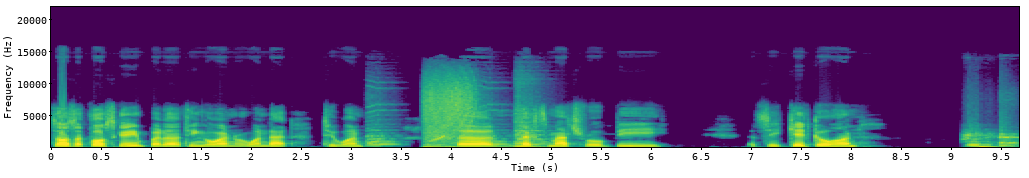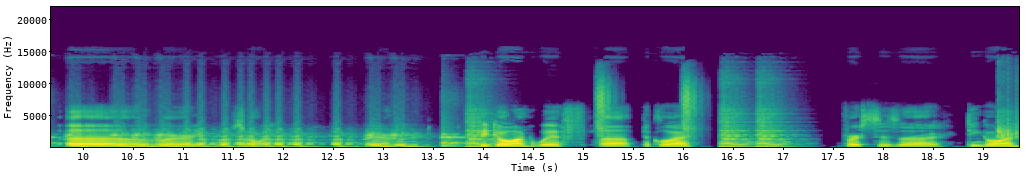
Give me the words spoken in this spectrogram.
So that was a close game, but uh, Teen Gohan won that 2-1. The next match will be, let's see, Kid Gohan. Uh, or whoops, no way. There. Kid Gohan with uh Piccolo versus uh Teen Gohan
